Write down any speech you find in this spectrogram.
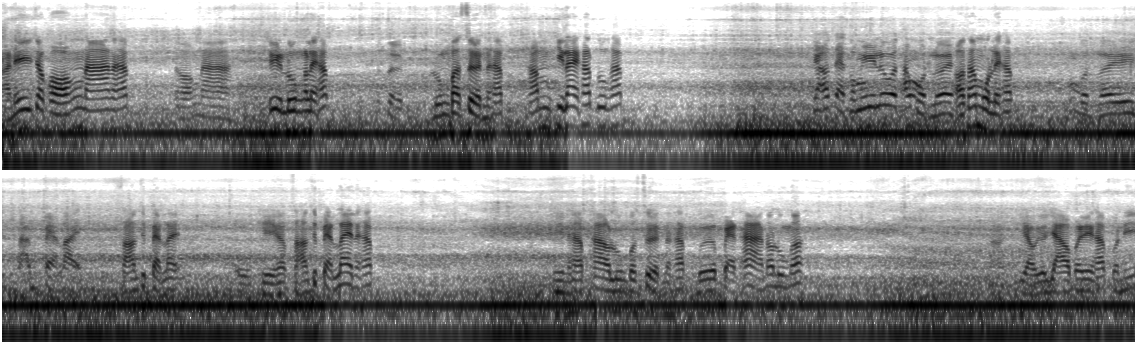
อันนี้เจ้าของนานะครับเจ้าของนาชื่อลุงอะไรครับเสิร์ฟลุงประเสริฐนะครับทำกี่ไร่ครับลุงครับจะเอาแต่ตรงนี้หรือว่าทั้งหมดเลยเอาทั้งหมดเลยครับทั้งหมดเลยสามแปดไร่สามสิบแปดไร่ โอเคครับสามสิบแปดไร่นะครับ นี่นะครับข้าวลุงประเสริฐนะครับ เบอร์แปดห้าเนาะลุงเนาะเกี่ยวยาวๆไปเลยครับวันนี้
